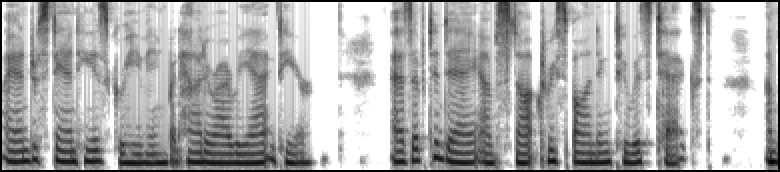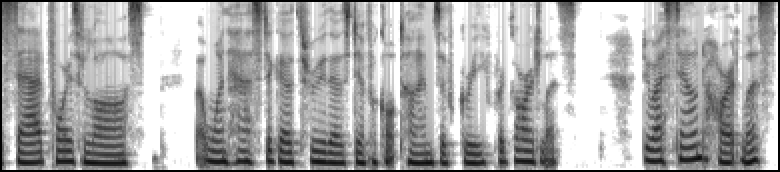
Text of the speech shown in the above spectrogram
I understand he is grieving, but how do I react here? As of today, I've stopped responding to his text. I'm sad for his loss, but one has to go through those difficult times of grief regardless. Do I sound heartless?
